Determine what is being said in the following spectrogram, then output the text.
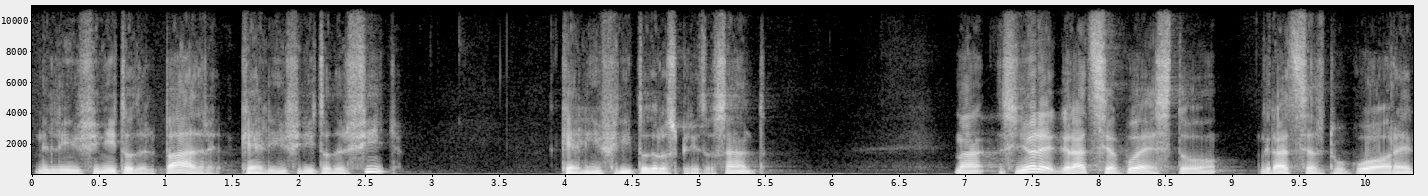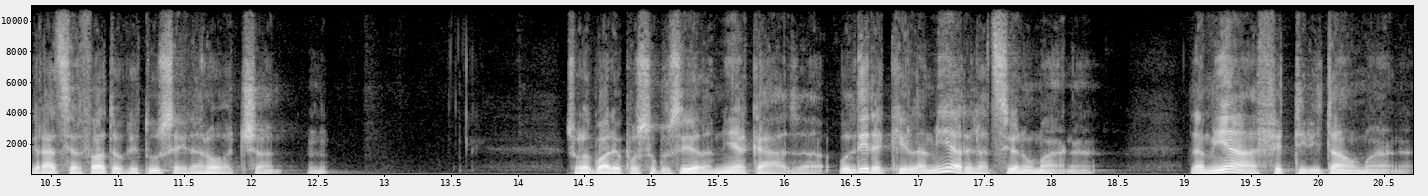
nell'infinito del Padre, che è l'infinito del Figlio, che è l'infinito dello Spirito Santo. Ma Signore, grazie a questo, grazie al tuo cuore, grazie al fatto che tu sei la roccia mm, sulla quale posso costruire la mia casa, vuol dire che la mia relazione umana, la mia affettività umana,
